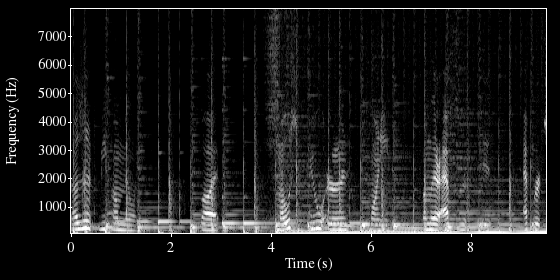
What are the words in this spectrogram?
doesn't become millionaires, but most do earn money from their effort, efforts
